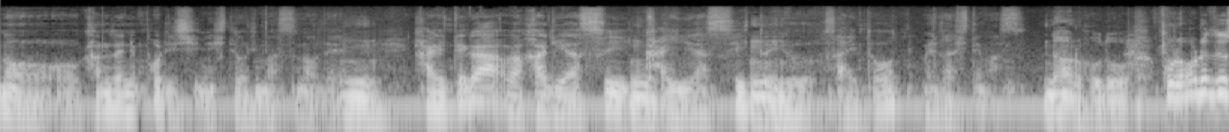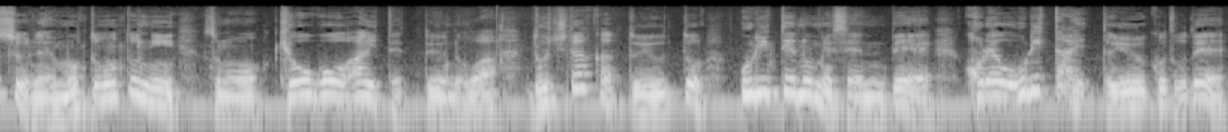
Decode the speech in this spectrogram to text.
のを完全にポリシーにしておりますので、買い手が分かりやすい、買いやすいというサイトを目指してます。なるほど。これあれですよね、もともとにその競合相手っていうのはどちらかといううと売り手の目線でこれを売りたいということで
